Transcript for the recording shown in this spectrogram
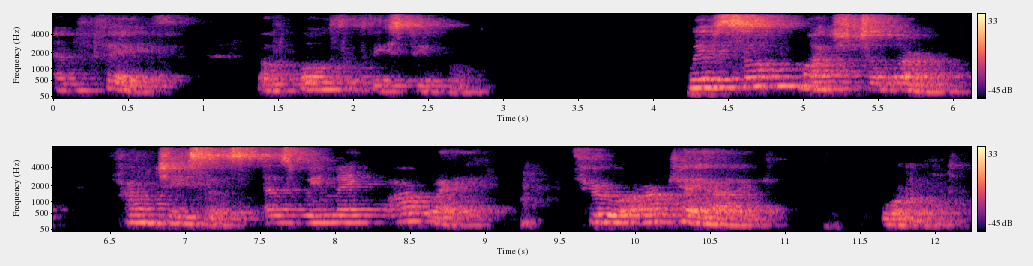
and faith of both of these people. We have so much to learn from Jesus as we make our way through our chaotic world,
